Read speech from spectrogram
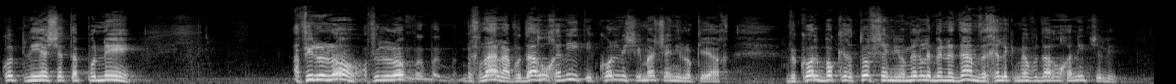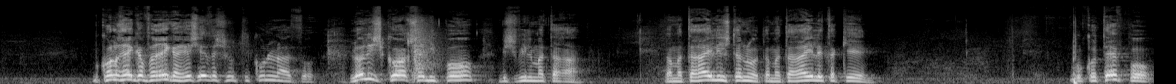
כל פנייה שאתה פונה, אפילו לא, אפילו לא בכלל, העבודה הרוחנית היא כל נשימה שאני לוקח, וכל בוקר טוב שאני אומר לבן אדם, זה חלק מהעבודה הרוחנית שלי. בכל רגע ורגע יש איזשהו תיקון לעשות. לא לשכוח שאני פה בשביל מטרה. והמטרה היא להשתנות, המטרה היא לתקן. הוא כותב פה,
